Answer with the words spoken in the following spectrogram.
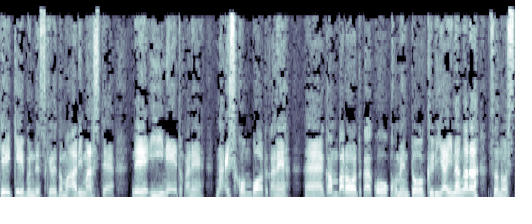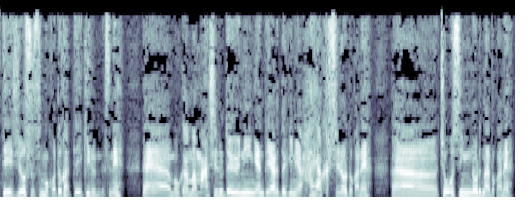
定型文ですけれどもありまして、で、いいねとかね、ナイスコンボとかね、えー、頑張ろうとかこうコメントを送り合いながら、そのステージを進むことができるんですね。えー、僕はまあマシルという人間とやるときには早くしろとかね、あ調子に乗るなとかね、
